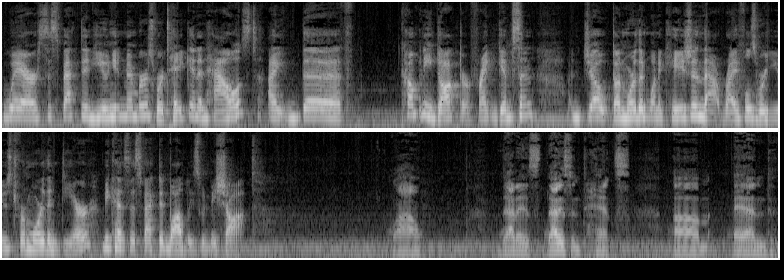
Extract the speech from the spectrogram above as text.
where suspected union members were taken and housed. I the company doctor Frank Gibson joked on more than one occasion that rifles were used for more than deer because suspected wobblies would be shot. Wow, that is that is intense, um, and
